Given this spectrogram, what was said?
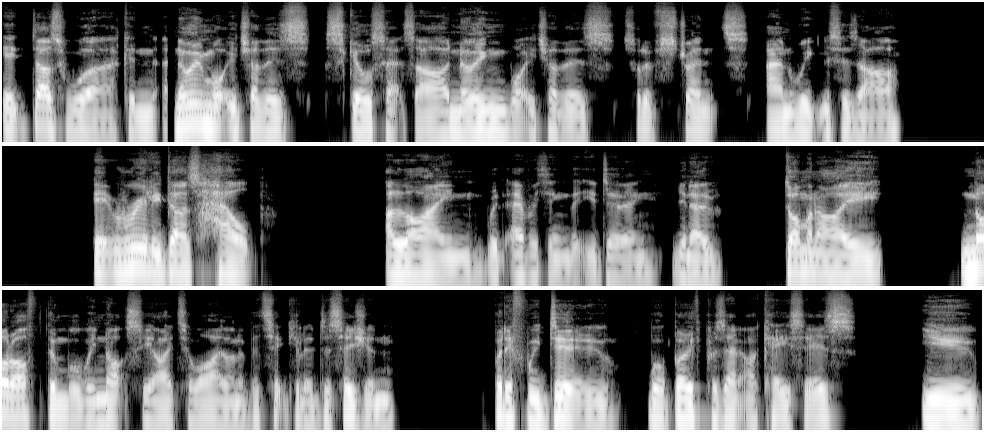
it does work. And knowing what each other's skill sets are, knowing what each other's sort of strengths and weaknesses are, it really does help align with everything that you're doing. You know, Dom and I, not often will we not see eye to eye on a particular decision. But if we do, we'll both present our cases. You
